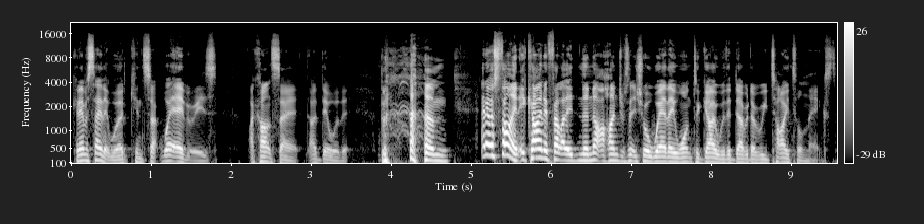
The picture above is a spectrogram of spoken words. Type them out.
Can I ever say that word? Kinsa- whatever it is. I can't say it. I deal with it. But, um, and it was fine. It kind of felt like they're not 100% sure where they want to go with the WWE title next.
